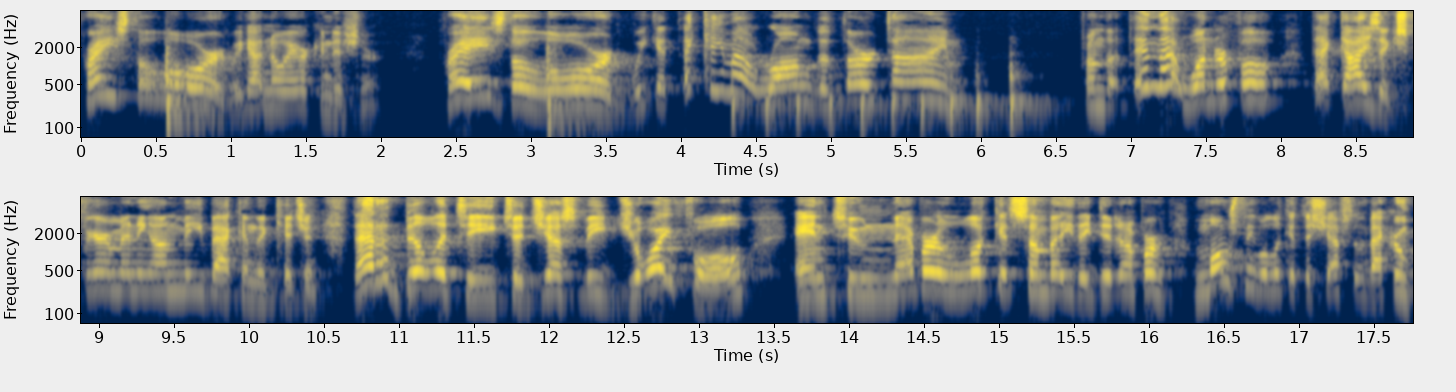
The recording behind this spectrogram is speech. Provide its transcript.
Praise the Lord. We got no air conditioner. Praise the Lord. We get that came out wrong the third time from the, isn't that wonderful? That guy's experimenting on me back in the kitchen. That ability to just be joyful and to never look at somebody they did it on purpose. Most people look at the chefs in the back room.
